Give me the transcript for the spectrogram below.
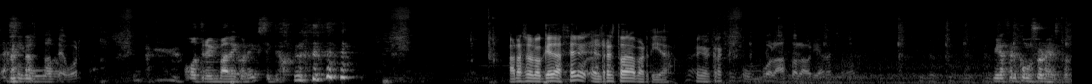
Bastante worth. otro invade con éxito. Ahora solo queda hacer el resto de la partida. Venga, crack. Un bolazo a la Oriana, chaval. Mira, Fer, cómo suena esto.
